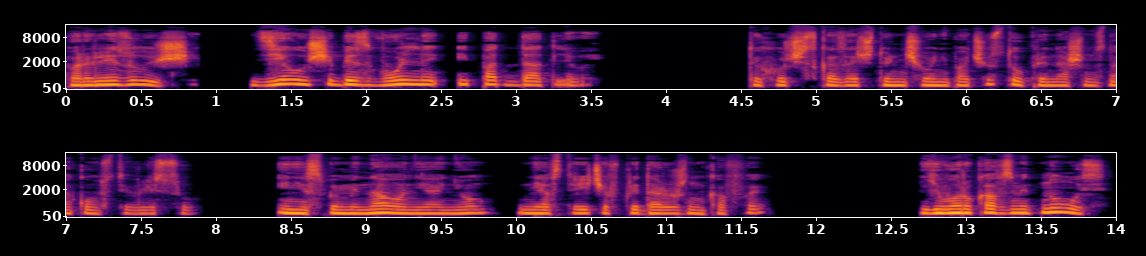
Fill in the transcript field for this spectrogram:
парализующий, делающий безвольной и податливой. Ты хочешь сказать, что ничего не почувствовал при нашем знакомстве в лесу? И не вспоминала ни о нем, ни о встрече в придорожном кафе? Его рука взметнулась,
